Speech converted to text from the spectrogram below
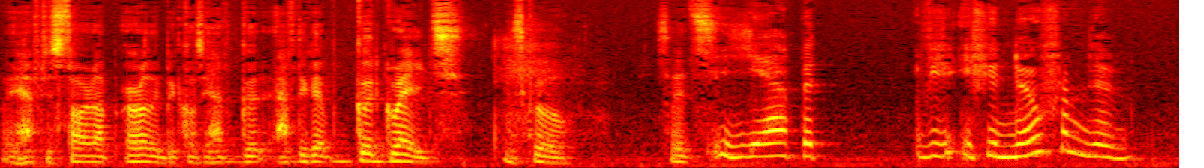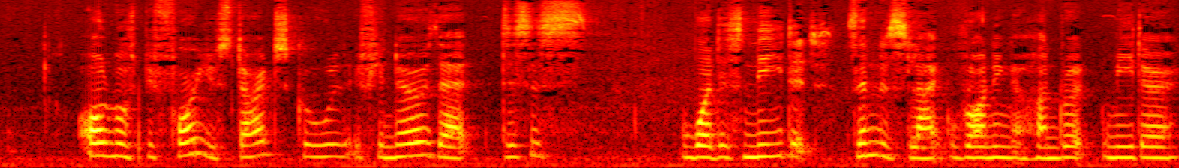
But you have to start up early because you have good have to get good grades in school. So it's Yeah, but if you, if you know from the almost before you start school, if you know that this is what is needed, then it's like running a hundred meter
